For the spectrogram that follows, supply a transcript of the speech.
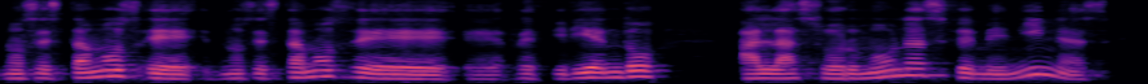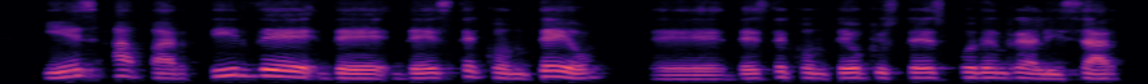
nos estamos, eh, nos estamos refiriendo a las hormonas femeninas y es a partir de, de este conteo de este conteo que ustedes pueden realizar,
